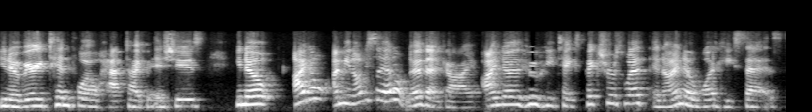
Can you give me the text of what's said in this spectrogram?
you know very tinfoil hat type of issues you know I don't, I mean, obviously, I don't know that guy. I know who he takes pictures with and I know what he says.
